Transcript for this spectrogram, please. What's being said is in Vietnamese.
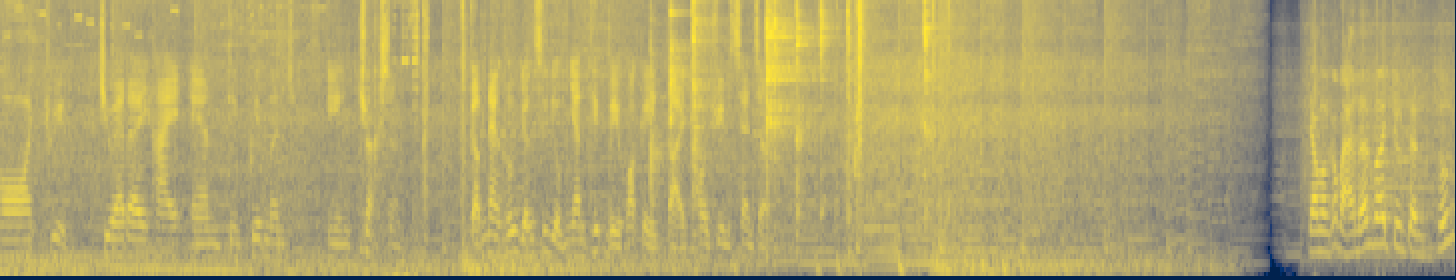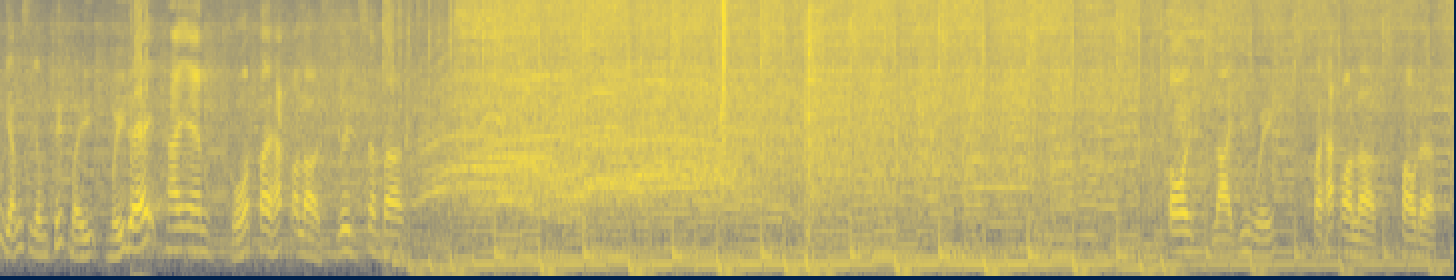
Thor Drip USA High-End Equipment Instruction Cẩm năng hướng dẫn sử dụng nhanh thiết bị Hoa Kỳ tại Thor Dream Center Chào mừng các bạn đến với chương trình hướng dẫn sử dụng thiết bị Mỹ Đế 2M của THOL Dream Center. Tôi là Duy Nguyễn, THOL Founder.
